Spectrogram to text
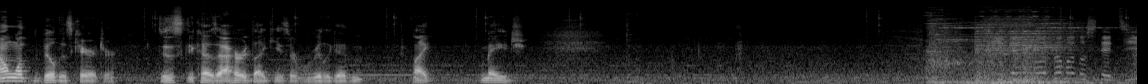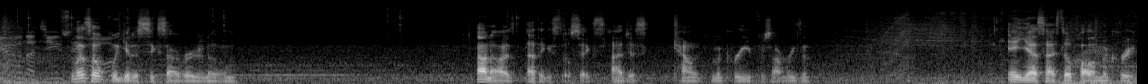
I don't want to build this character. Just because I heard like he's a really good like mage. So let's hope we get a six star version of him. Oh no, I think it's still six. I just counted McCree for some reason. And yes, I still call him McCree.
